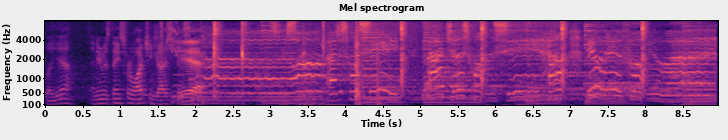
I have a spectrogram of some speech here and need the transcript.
But yeah. Anyways, thanks for watching, guys. Stay safe. Yeah. I just wanna see, I just wanna see how beautiful you are.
